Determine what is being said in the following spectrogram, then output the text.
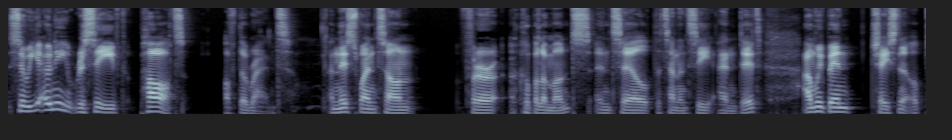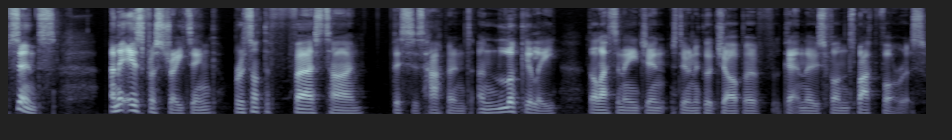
So we only received part of the rent, and this went on for a couple of months until the tenancy ended, and we've been chasing it up since. And it is frustrating, but it's not the first time this has happened. And luckily, the letting agent is doing a good job of getting those funds back for us.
